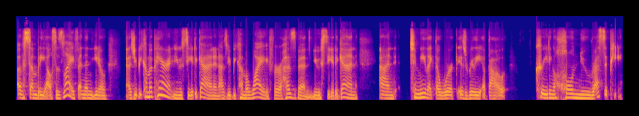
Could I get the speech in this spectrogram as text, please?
of somebody else's life. And then, you know, as you become a parent, you see it again. And as you become a wife or a husband, you see it again. And to me, like the work is really about creating a whole new recipe.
